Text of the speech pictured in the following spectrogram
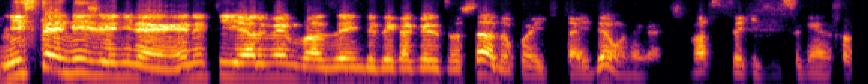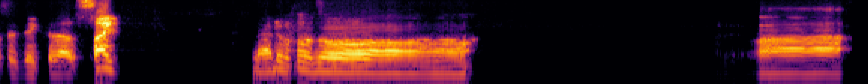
2000 2022年 NTR メンバー全員で出かけるとしたらどこへ行きたいでお願いします。ぜひ実現させてください。なるほど。わ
